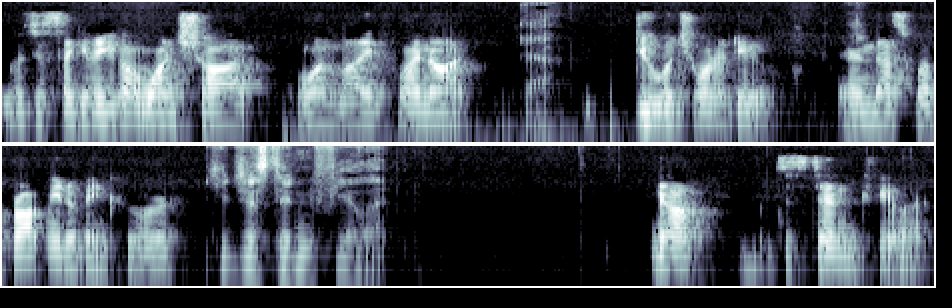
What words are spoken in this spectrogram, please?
it was just like, you know, you got one shot, one life. Why not yeah. do what you want to do? And that's what brought me to Vancouver. You just didn't feel it. No, just didn't feel it.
